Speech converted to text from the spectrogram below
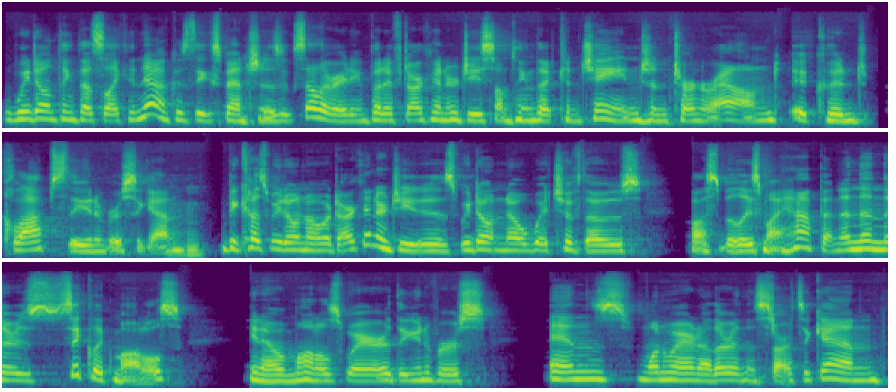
We don't think that's likely now because the expansion is accelerating. But if dark energy is something that can change and turn around, it could collapse the universe again. Mm-hmm. Because we don't know what dark energy is, we don't know which of those possibilities might happen. And then there's cyclic models, you know, models where the universe ends one way or another and then starts again.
